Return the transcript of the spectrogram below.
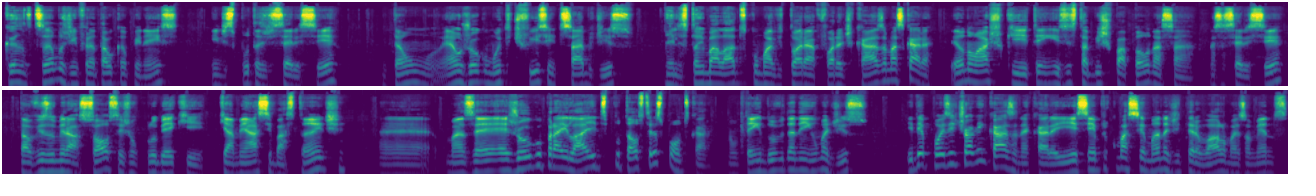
Cansamos de enfrentar o Campinense em disputas de Série C. Então é um jogo muito difícil, a gente sabe disso. Eles estão embalados com uma vitória fora de casa, mas, cara, eu não acho que tem, exista bicho-papão nessa, nessa Série C. Talvez o Mirassol seja um clube aí que, que ameace bastante. É, mas é, é jogo para ir lá e disputar os três pontos, cara. Não tem dúvida nenhuma disso. E depois a gente joga em casa, né, cara? E é sempre com uma semana de intervalo, mais ou menos,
